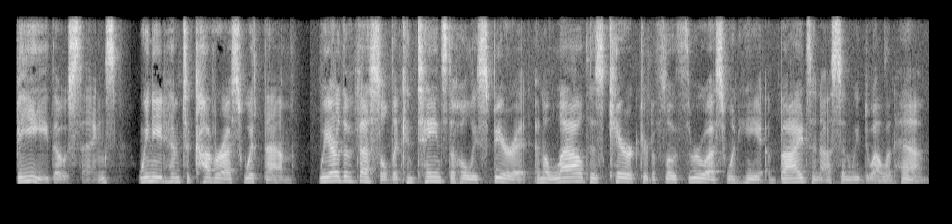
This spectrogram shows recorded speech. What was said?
be those things. We need Him to cover us with them. We are the vessel that contains the Holy Spirit and allow His character to flow through us when He abides in us and we dwell in Him.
